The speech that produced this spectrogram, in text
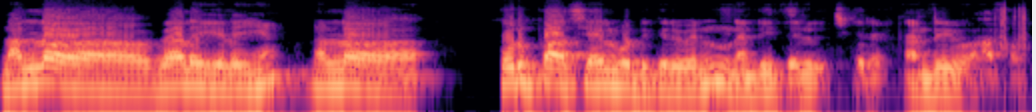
நல்ல வேலைகளையும் நல்ல பொறுப்பாக செயல்பட்டுக்கிறவேன்னு நன்றி தெரிவிச்சுக்கிறேன். நன்றி வணக்கம்.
